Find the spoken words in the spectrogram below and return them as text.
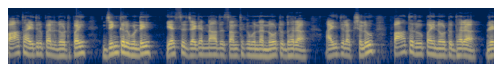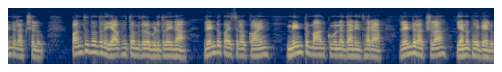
పాత ఐదు రూపాయల నోటుపై జింకలు ఉండి ఎస్ జగన్నాథ్ సంతకం ఉన్న నోటు ధర ఐదు లక్షలు పాత రూపాయి నోటు ధర రెండు లక్షలు. పంతొమ్మిది వందల యాభై తొమ్మిదిలో విడుదలైన రెండు పైసల కాయిన్ మింట్ మార్క్ ఉన్న దాని ధర రెండు లక్షల ఎనభై వేలు.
